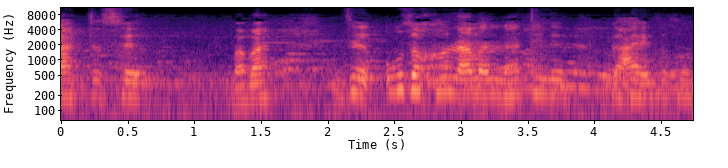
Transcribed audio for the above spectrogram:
লাগতেছে, বাবা, যে ও যখন আমার নাতিনের গায়ে যখন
